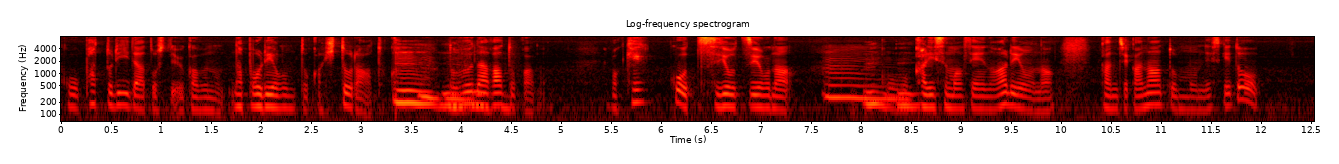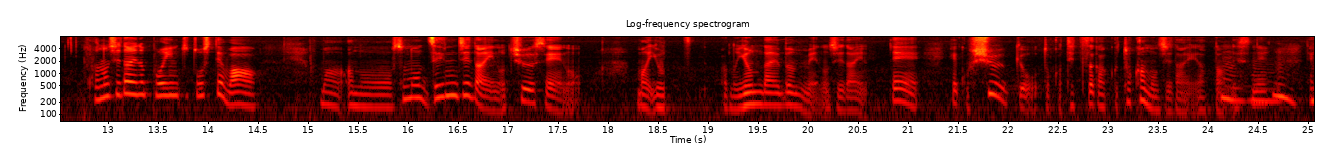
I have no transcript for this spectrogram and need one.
こうパッとリーダーとして浮かぶのナポレオンとかヒトラーとか、うん信長とかのやっぱ結構強強なううん。こんうカリスマ性のあるような感じかなと思うんですけどこの時代のポイントとしては、まあ、あのその前時代の中世の、まあ、4つあの四大文明の時代で結構宗教とか哲学とかの時代だったんですね。で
